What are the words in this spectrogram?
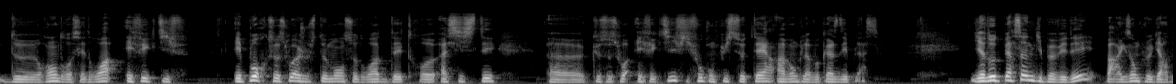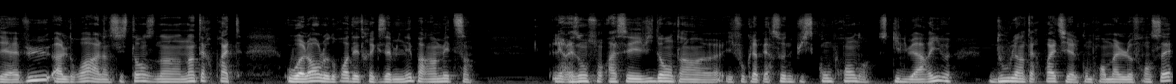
de rendre ses droits effectifs. Et pour que ce soit justement ce droit d'être euh, assisté, euh, que ce soit effectif, il faut qu'on puisse se taire avant que l'avocat se déplace. Il y a d'autres personnes qui peuvent aider, par exemple le gardé à vue a le droit à l'assistance d'un interprète, ou alors le droit d'être examiné par un médecin. Les raisons sont assez évidentes, hein. Il faut que la personne puisse comprendre ce qui lui arrive, d'où l'interprète si elle comprend mal le français,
